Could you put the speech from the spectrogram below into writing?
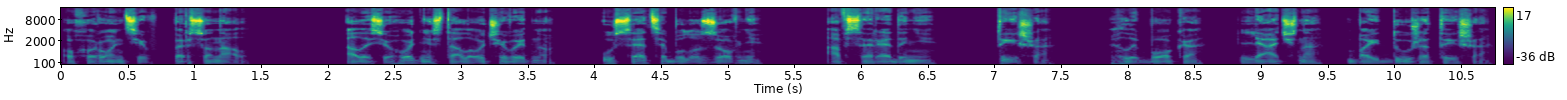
охоронців, персонал. Але сьогодні стало очевидно усе це було зовні, а всередині тиша, глибока, лячна, байдужа тиша.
